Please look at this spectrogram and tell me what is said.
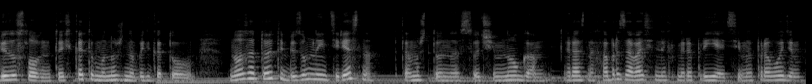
безусловно, то есть к этому нужно быть готовым. Но зато это безумно интересно, потому что у нас очень много разных образовательных мероприятий, мы проводим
